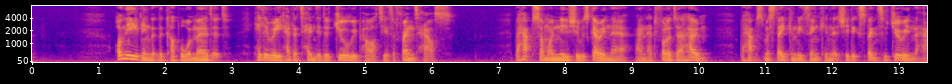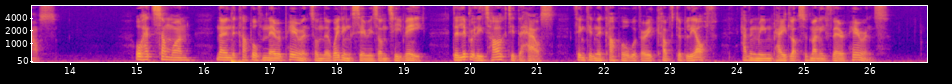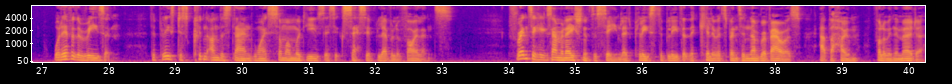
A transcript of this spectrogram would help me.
On the evening that the couple were murdered, Hilary had attended a jewellery party at a friend's house. Perhaps someone knew she was going there and had followed her home, perhaps mistakenly thinking that she had expensive jewellery in the house. Or had someone, known the couple from their appearance on the wedding series on TV, deliberately targeted the house, thinking the couple were very comfortably off, having been paid lots of money for their appearance? Whatever the reason, the police just couldn't understand why someone would use this excessive level of violence. Forensic examination of the scene led police to believe that the killer had spent a number of hours at the home following the murder,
